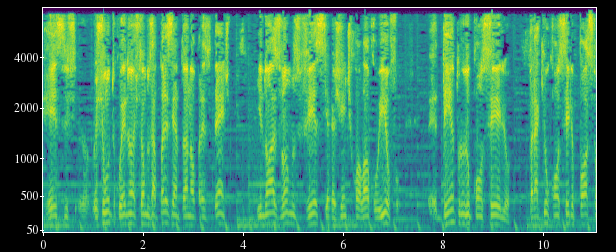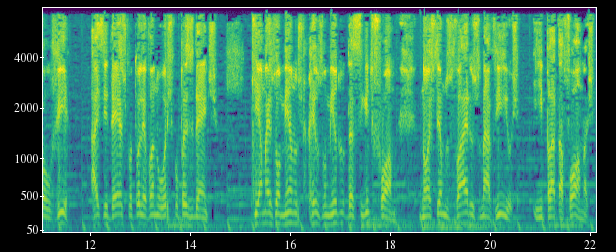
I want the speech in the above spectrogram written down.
esses, junto com ele nós estamos apresentando ao presidente e nós vamos ver se a gente coloca o IFO eh, dentro do conselho para que o conselho possa ouvir as ideias que eu estou levando hoje para o presidente, que é mais ou menos resumido da seguinte forma: nós temos vários navios e plataformas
